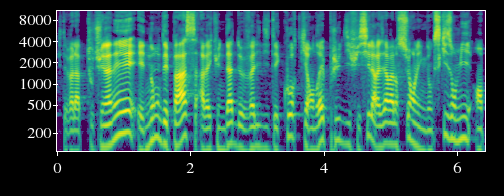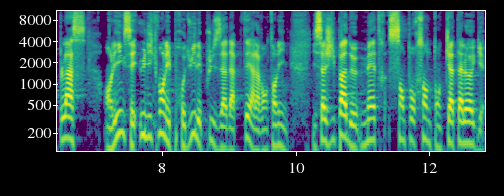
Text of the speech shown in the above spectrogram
qui étaient valables toute une année, et non des passes avec une date de validité courte qui rendrait plus difficile la réservation en ligne. Donc ce qu'ils ont mis en place en ligne, c'est uniquement les produits les plus adaptés à la vente en ligne. Il ne s'agit pas de mettre 100% de ton catalogue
